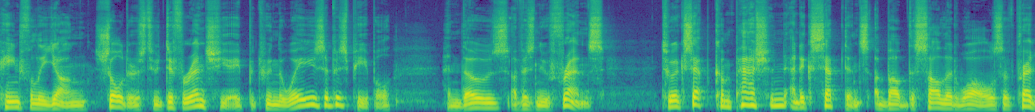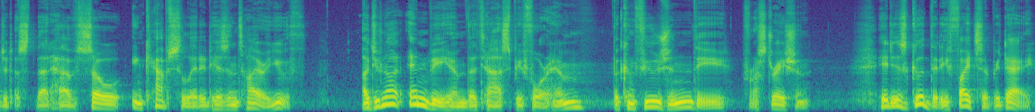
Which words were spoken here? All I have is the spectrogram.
painfully young shoulders to differentiate between the ways of his people and those of his new friends, to accept compassion and acceptance above the solid walls of prejudice that have so encapsulated his entire youth. I do not envy him the task before him, the confusion, the frustration. It is good that he fights every day.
